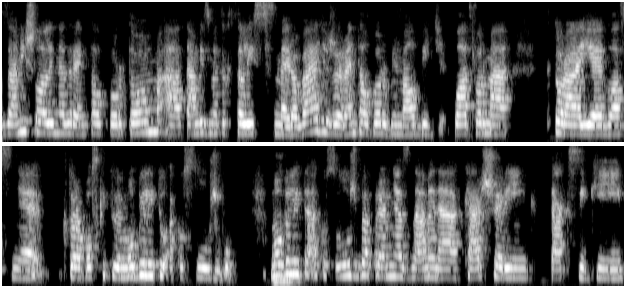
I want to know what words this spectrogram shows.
zamýšľali nad rental portom a tam by sme to chceli smerovať, že rental port by mal byť platforma, ktorá je vlastne, ktorá poskytuje mobilitu ako službu. Mhm. Mobilita ako služba pre mňa znamená car sharing, taxiky,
